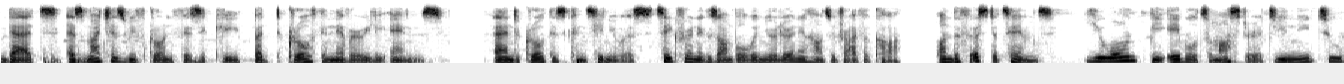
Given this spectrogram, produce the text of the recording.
that as much as we've grown physically, but growth never really ends. And growth is continuous. Take, for an example, when you're learning how to drive a car. On the first attempt, you won't be able to master it. You need to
